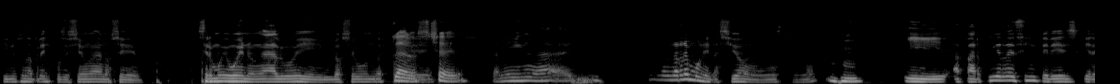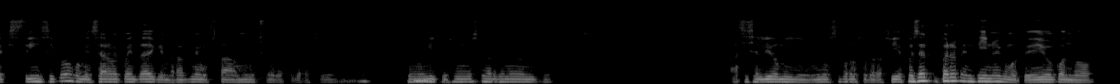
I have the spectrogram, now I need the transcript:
tienes una predisposición a, no sé, ser muy bueno en algo y lo segundo es Claro, es chévere. también hay una remuneración en esto, ¿no? Ujú. Y a partir de ese interés que era extrínseco, comencé a darme cuenta de que en verdad me gustaba mucho la fotografía. Es muy Mm. bonito, es un, es un arte muy bonito. Así salió mi, mi gusto por la fotografía. Fue, ser- fue repentino y como te digo, cuando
